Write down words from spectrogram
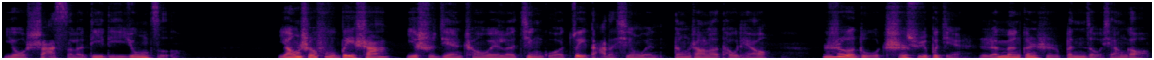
又杀死了弟弟雍子。杨蛇父被杀，一时间成为了晋国最大的新闻，登上了头条，热度持续不减，人们更是奔走相告。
